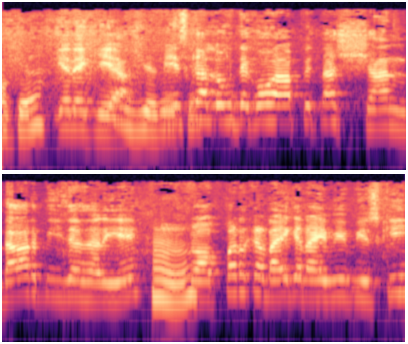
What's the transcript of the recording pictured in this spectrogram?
ओके ये देखिए आप। ये पीस देखिए। का लुक देखो आप इतना शानदार पीस है सर ये। हम्म। प्रॉपर कढ़ाई कराई हुई पीस की।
